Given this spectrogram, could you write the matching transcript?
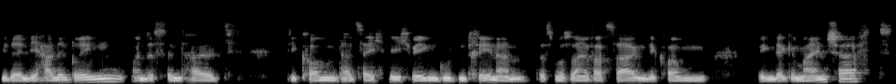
wieder in die Halle bringen. Und es sind halt, die kommen tatsächlich wegen guten Trainern. Das muss man einfach sagen. Die kommen wegen der Gemeinschaft.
